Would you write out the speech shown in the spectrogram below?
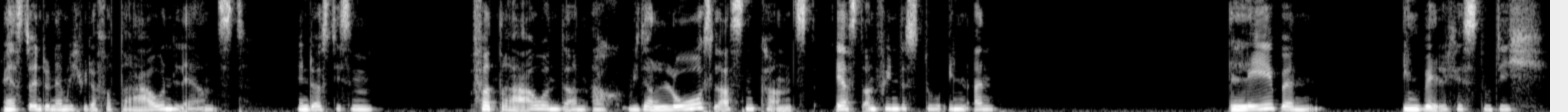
Erst wenn du nämlich wieder Vertrauen lernst, wenn du aus diesem Vertrauen dann auch wieder loslassen kannst, erst dann findest du in ein Leben, in welches du dich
